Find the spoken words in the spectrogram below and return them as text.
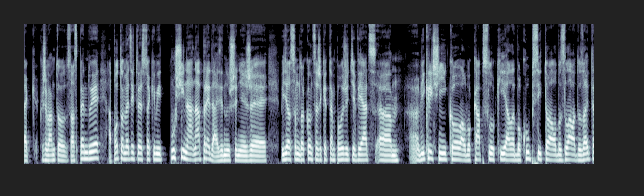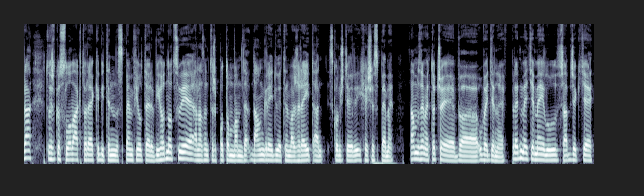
tak akože vám to zaspenduje. A potom veci, ktoré sú takými puší na, na predaj, zjednodušene, že videl som dokonca, že keď tam použijete viac um, vykričníkov, alebo kapsluky, alebo kúp si to, alebo zľava do zajtra, to sú všetko slova, ktoré keby ten spam filter vyhodnocuje a nazvem to, že potom vám downgradeuje ten váš rate a skončíte rýchlejšie v spame. Samozrejme to, čo je v, uvedené v predmete mailu, v subjekte,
